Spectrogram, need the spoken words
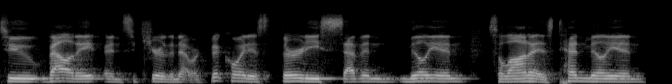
to validate and secure the network. Bitcoin is 37 million, Solana is 10 million,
